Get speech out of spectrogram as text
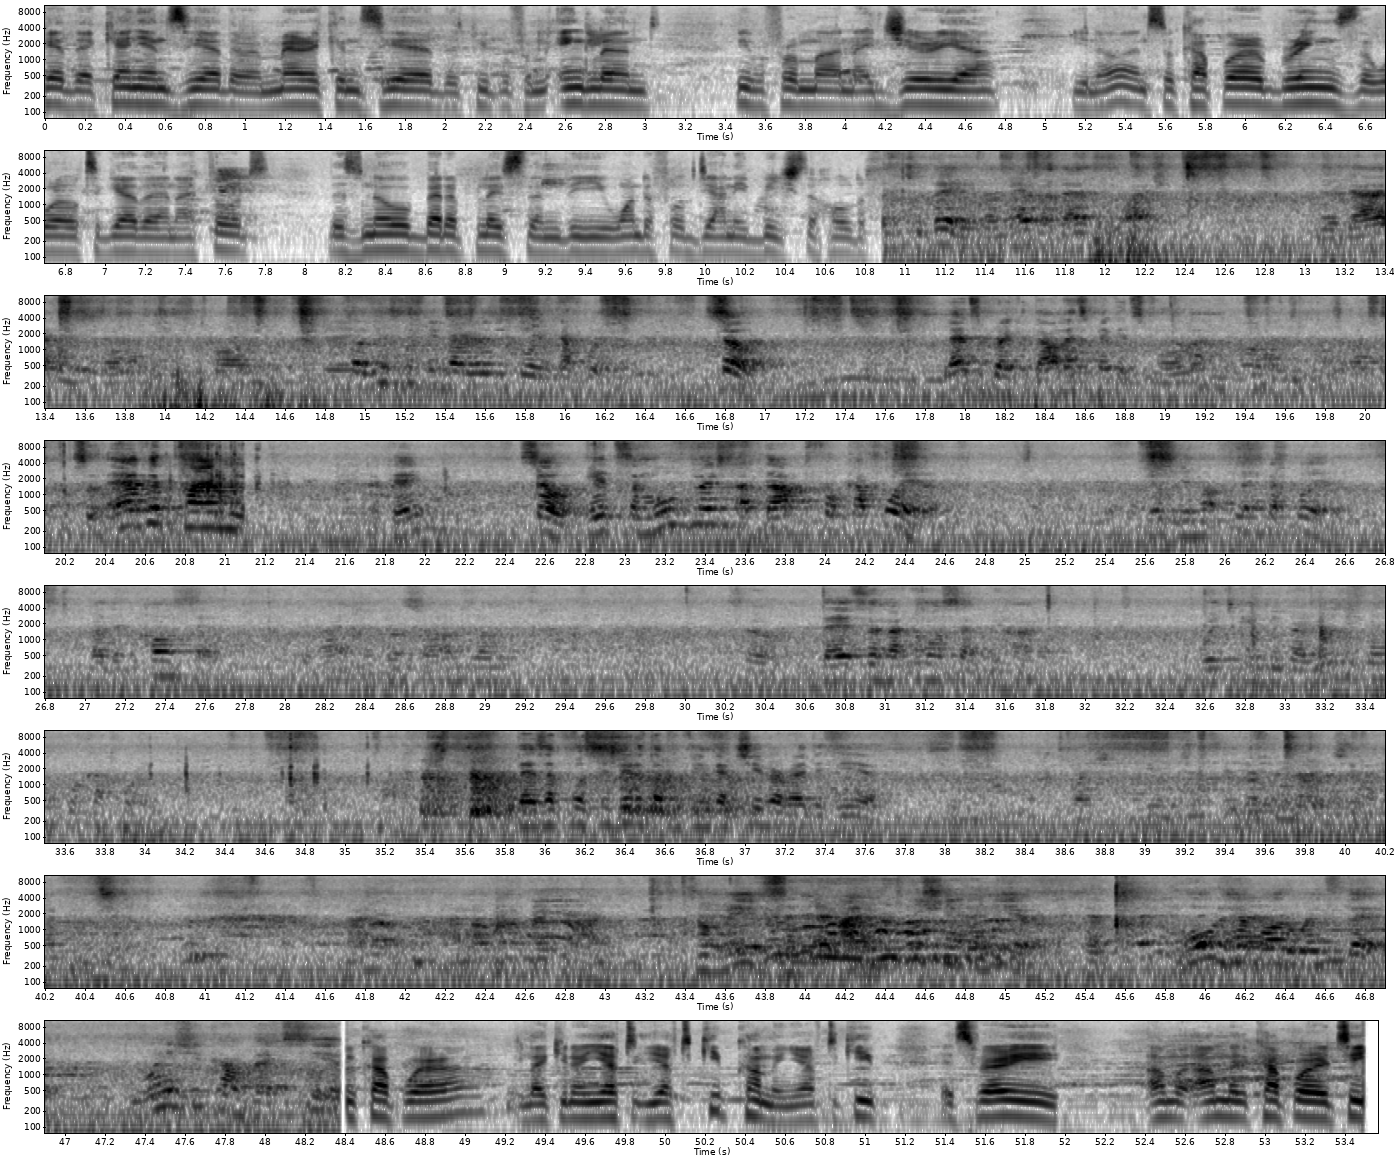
Okay, there are Kenyans here, there are Americans here, there's people from England, people from uh, Nigeria, you know, and so capoeira brings the world together. And I thought there's no better place than the wonderful Diani Beach to hold a. Today, remember that what? The guy who's uh, So this would be very useful in capoeira. So let's break it down. Let's make it smaller. So every time, okay. So it's a movement adapted for capoeira. Okay, we're not playing capoeira, but the concept behind it. Put your arms up. There's a concept behind it, which can be very useful for. There's a possibility of vingativa already here. Hard. So I'm pushing her here. Hold her body there. When she comes back here, Capoeira, like you know, you have to you have to keep coming. You have to keep. It's very. I'm a, I'm a capoeira teacher.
